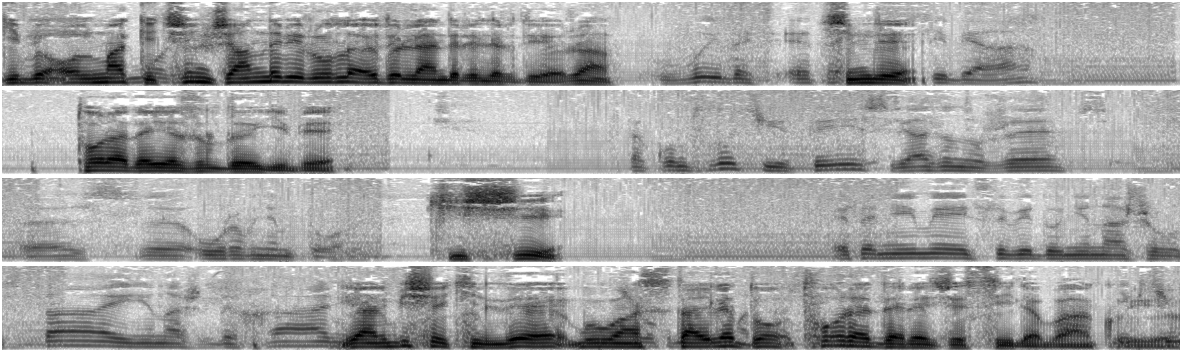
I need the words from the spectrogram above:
gibi olmak için canlı bir ruhla ödüllendirilir diyor Rav. Şimdi Tora'da yazıldığı gibi kişi yani bir şekilde bu vasıtayla do, Tora derecesiyle bağ kuruyor.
